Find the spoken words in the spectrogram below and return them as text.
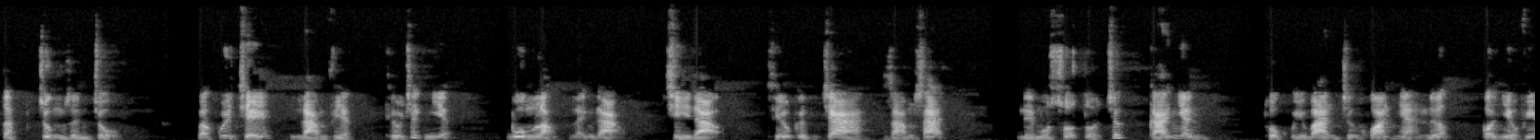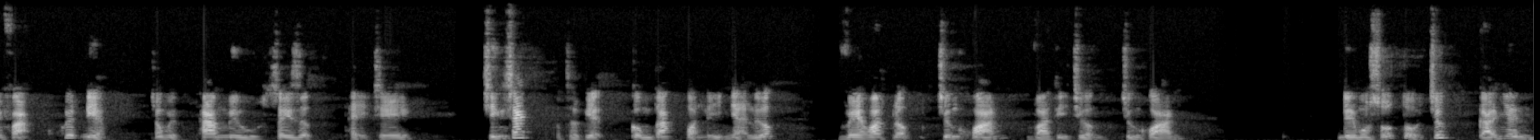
tập trung dân chủ và quy chế làm việc thiếu trách nhiệm, buông lỏng lãnh đạo, chỉ đạo, thiếu kiểm tra, giám sát để một số tổ chức cá nhân thuộc Ủy ban Chứng khoán Nhà nước có nhiều vi phạm, khuyết điểm trong việc tham mưu xây dựng thể chế, chính sách và thực hiện công tác quản lý nhà nước về hoạt động chứng khoán và thị trường chứng khoán. Để một số tổ chức cá nhân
